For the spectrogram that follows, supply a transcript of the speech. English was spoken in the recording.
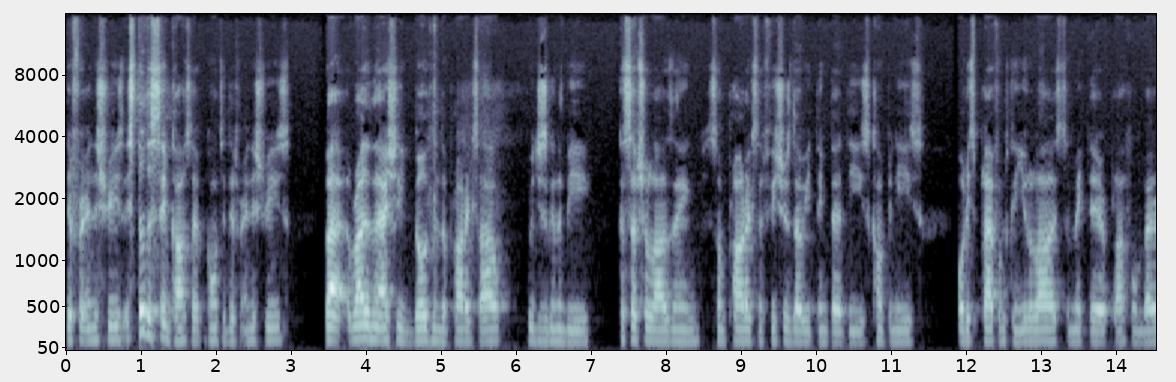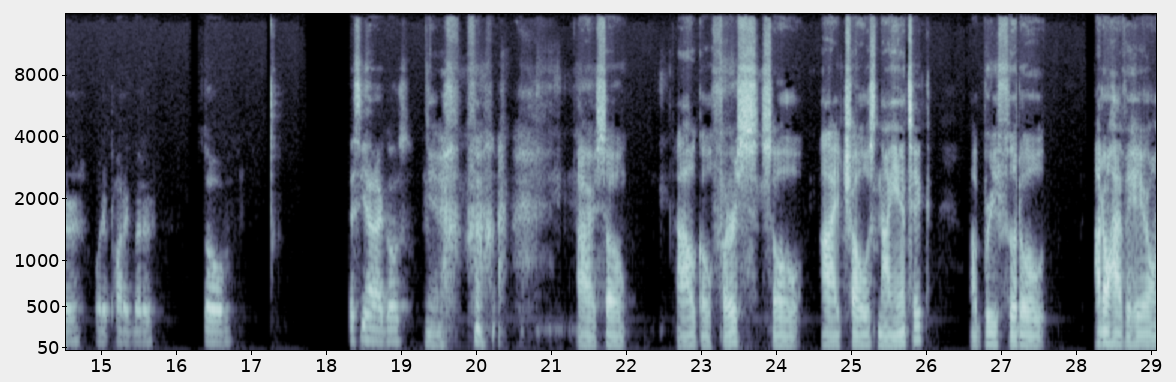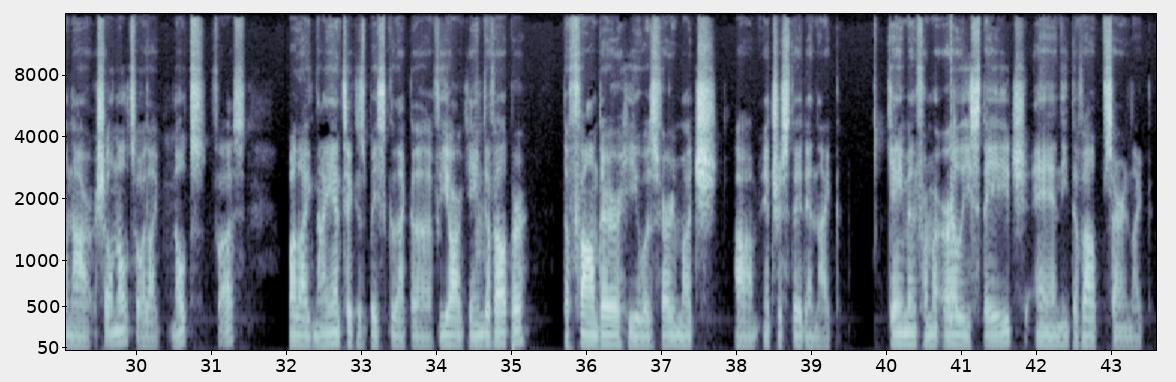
different industries. It's still the same concept, going to different industries, but rather than actually building the products out, we're just gonna be conceptualizing some products and features that we think that these companies or these platforms can utilize to make their platform better or their product better. So let's see how that goes. Yeah. All right, so I'll go first. So I chose Niantic, a brief little. I don't have it here on our show notes or like notes for us, but like Niantic is basically like a VR game developer. The founder, he was very much um, interested in like gaming from an early stage, and he developed certain like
